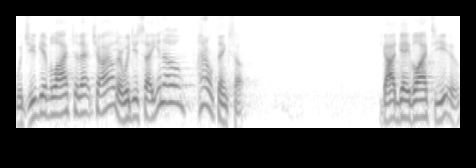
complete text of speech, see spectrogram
would you give life to that child? Or would you say, you know, I don't think so? God gave life to you.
